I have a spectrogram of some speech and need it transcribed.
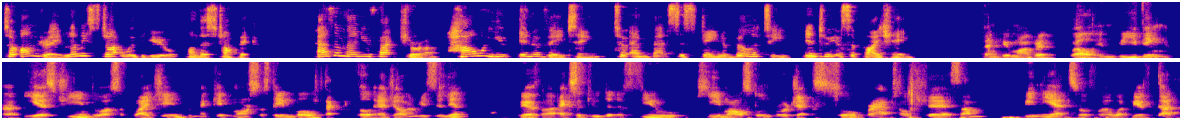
So Andre, let me start with you on this topic. As a manufacturer, how are you innovating to embed sustainability into your supply chain? Thank you, Margaret. Well, in weaving uh, ESG into our supply chain to make it more sustainable, technical, agile, and resilient, we have uh, executed a few key milestone projects. So perhaps I'll share some vignettes of uh, what we have done.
